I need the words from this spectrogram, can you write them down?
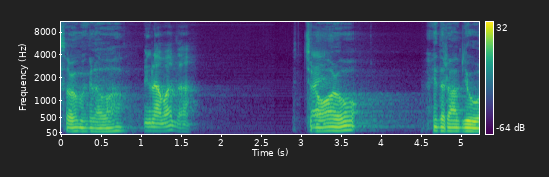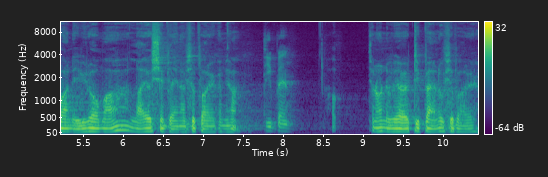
ဆရာတော်မင်္ဂလာပါမင်္ဂလာပါသားကျွန်တော်ကတော့ဟင်္ဒရာမျိုးကနေပြီးတော့မှလာရောက်ရှင်ပြိုင်တာဖြစ်ပါတယ်ခင်ဗျဒီပန် ကျွန်တော်နာမည်ကတော့ဒီပန်လို့ဖြစ်ပါတယ်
